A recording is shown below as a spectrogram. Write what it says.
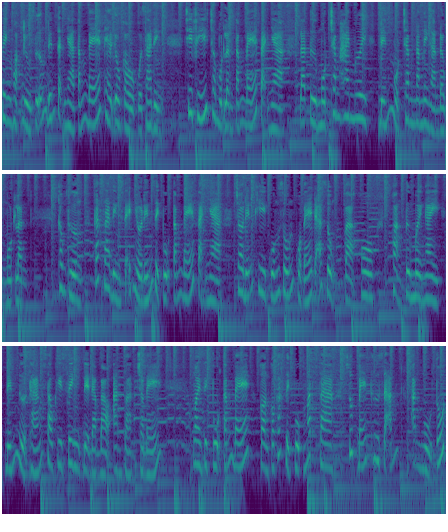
sinh hoặc điều dưỡng đến tận nhà tắm bé theo yêu cầu của gia đình. Chi phí cho một lần tắm bé tại nhà là từ 120 đến 150 ngàn đồng một lần. Thông thường, các gia đình sẽ nhờ đến dịch vụ tắm bé tại nhà cho đến khi cuống rốn của bé đã rụng và khô, khoảng từ 10 ngày đến nửa tháng sau khi sinh để đảm bảo an toàn cho bé. Ngoài dịch vụ tắm bé, còn có các dịch vụ massage giúp bé thư giãn, ăn ngủ tốt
